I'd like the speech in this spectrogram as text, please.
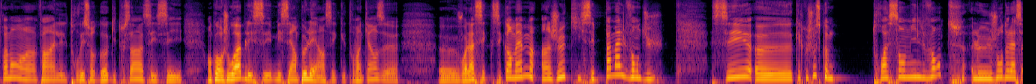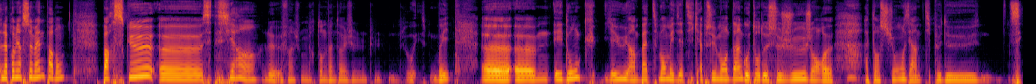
vraiment hein, enfin aller le trouver sur GOG et tout ça c'est encore jouable et c'est mais c'est un peu laid hein, c'est 95 euh, euh, voilà c'est quand même un jeu qui s'est pas mal vendu c'est euh, quelque chose comme 300 000 ventes le jour de la, première semaine, pardon, parce que euh, c'était Sierra. Hein, enfin, je me retourne 20 ans. Oui. Euh, euh, et donc, il y a eu un battement médiatique absolument dingue autour de ce jeu. Genre, euh, attention, il y a un petit peu de est,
